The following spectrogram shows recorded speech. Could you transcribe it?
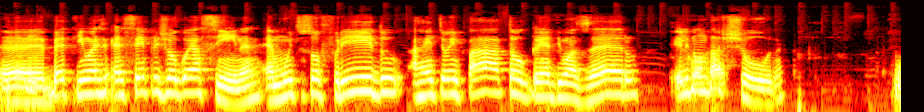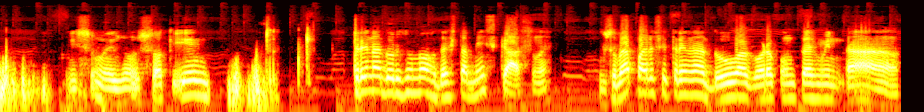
é, Betinho é, é, sempre jogo é assim, né? É muito sofrido, a gente ou empata ou ganha de 1 a 0 ele não dá show, né? Isso mesmo, só que treinadores no Nordeste está bem escasso, né? Só vai aparecer treinador agora quando terminar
